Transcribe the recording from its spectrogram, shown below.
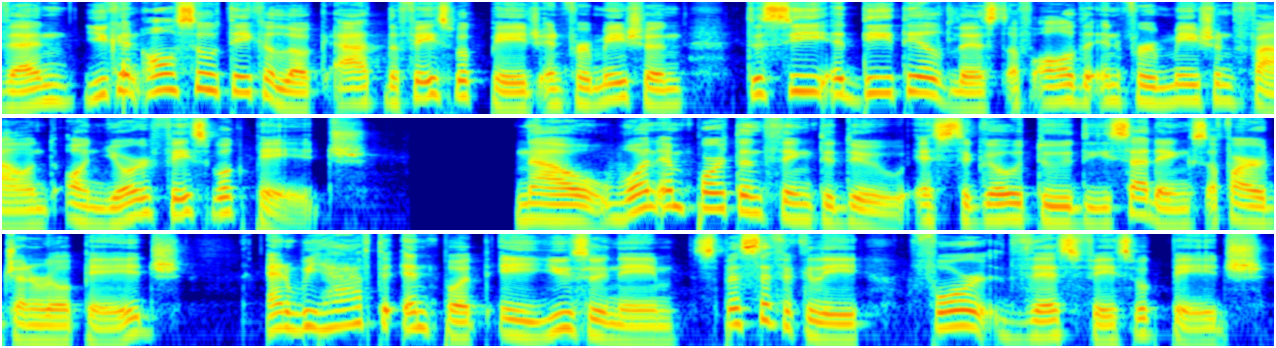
Then, you can also take a look at the Facebook page information to see a detailed list of all the information found on your Facebook page. Now, one important thing to do is to go to the settings of our general page, and we have to input a username specifically for this Facebook page.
